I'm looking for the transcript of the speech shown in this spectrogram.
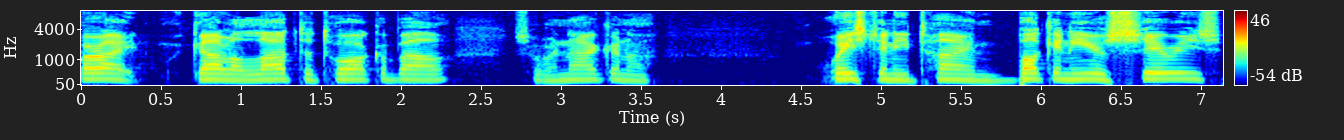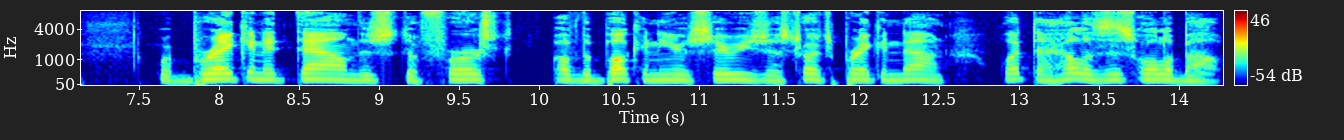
all right, we got a lot to talk about, so we're not gonna waste any time. Buccaneer series, we're breaking it down. This is the first of the Buccaneer series that starts breaking down. What the hell is this all about?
